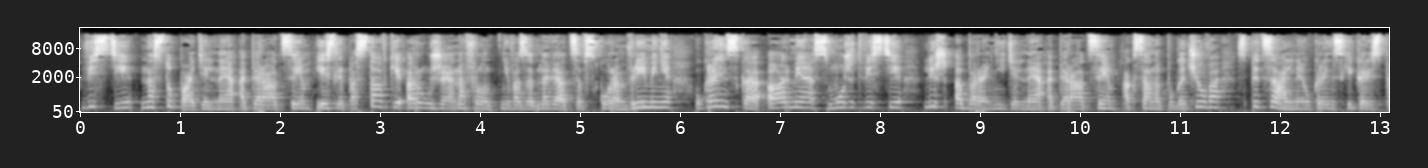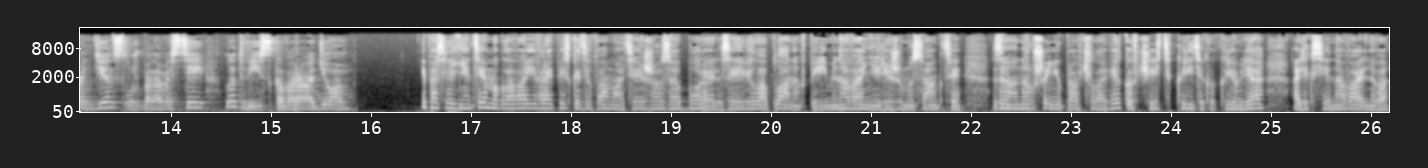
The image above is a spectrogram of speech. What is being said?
вести наступательные операции. Если поставки оружия на фронт не возобновятся в скором времени, украинская армия сможет вести лишь оборонительные операции. Оксана Пугачева, специальный украинский корреспондент службы новостей Латвийского радио. И последняя тема. Глава европейской дипломатии Жозе Борель заявил о планах переименования режима санкций за нарушение прав человека в честь критика Кремля Алексея Навального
